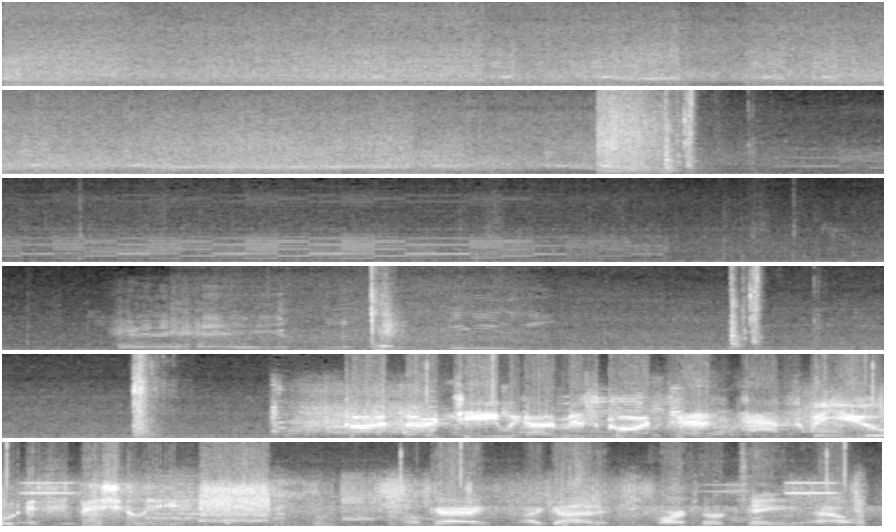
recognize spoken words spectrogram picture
Hey, hey, it's Mr. V. Car 13, we got a missed car test. Ask for you, especially. Okay, I got it. Car 13, out.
